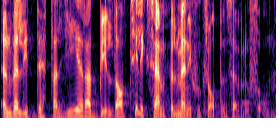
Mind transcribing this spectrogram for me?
en väldigt detaljerad bild av till exempel människokroppens evolution.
